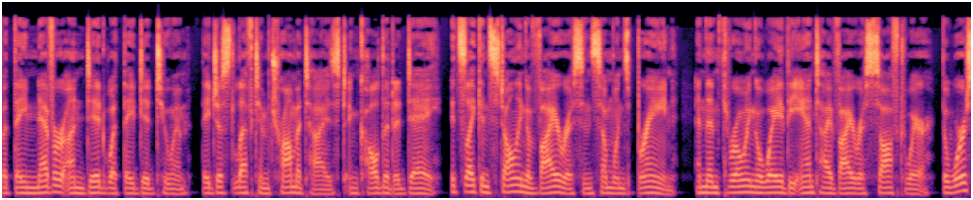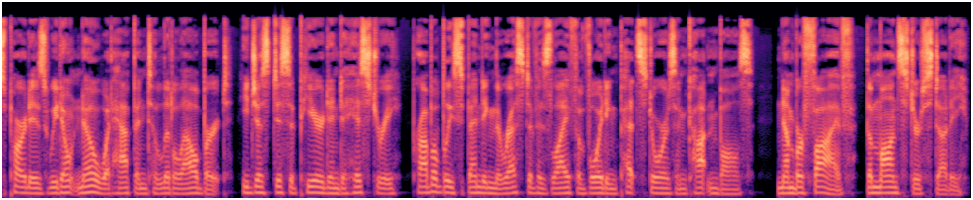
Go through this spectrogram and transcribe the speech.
but they never undid what they did to him. They just left him traumatized and called it a day. It's like installing a virus in someone's brain and then throwing away the antivirus software. The worst part is we don't know what happened to little Albert. He just disappeared into history, probably spending the rest of his life avoiding pet stores and cotton balls. Number 5. The Monster Study.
